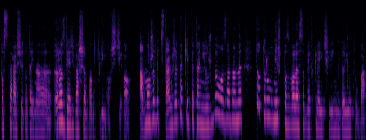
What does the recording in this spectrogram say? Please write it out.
postara się tutaj na, rozwiać Wasze wątpliwości. O, a może być tak, że takie pytanie już było zadane, to tu również pozwolę sobie wkleić link do YouTube'a.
